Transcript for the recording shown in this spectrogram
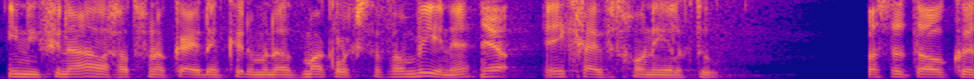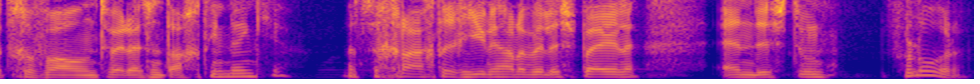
in die finale gehad van oké, dan kunnen we er het makkelijkste van winnen. Ja. En ik geef het gewoon eerlijk toe. Was dat ook het geval in 2018, denk je? Dat ze graag tegen jullie hadden willen spelen en dus toen verloren?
